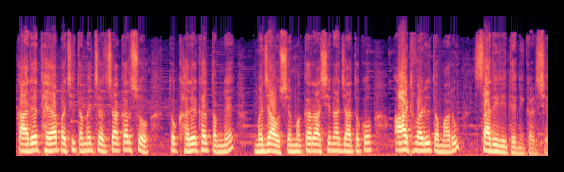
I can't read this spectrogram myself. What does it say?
કાર્ય થયા પછી તમે ચર્ચા કરશો, તો ખરેખર તમને મજા આવશે. મકર રાશિના જાતકો આ અઠવાડિયું તમારું સારી રીતે નીકળશે.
